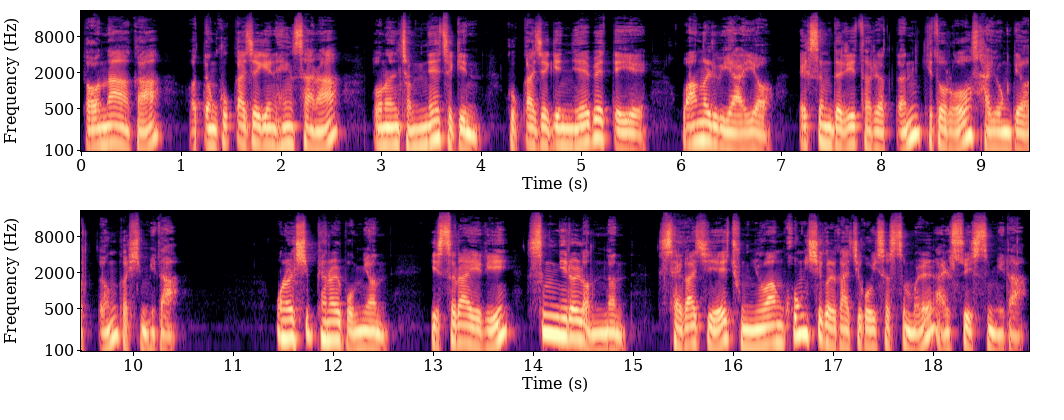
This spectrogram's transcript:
더 나아가 어떤 국가적인 행사나 또는 정례적인 국가적인 예배 때에 왕을 위하여 백성들이 드렸던 기도로 사용되었던 것입니다. 오늘 시편을 보면 이스라엘이 승리를 얻는 세 가지의 중요한 공식을 가지고 있었음을 알 수 있습니다.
